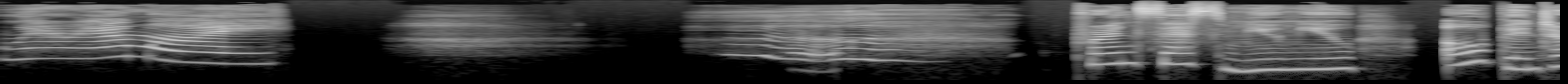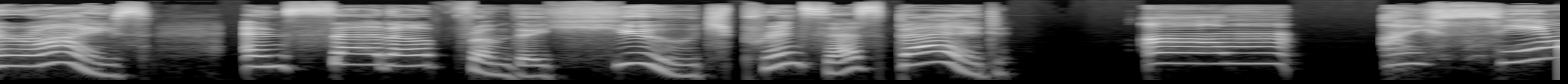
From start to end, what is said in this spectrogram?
Where am I? Princess Miumiu opened her eyes and sat up from the huge princess bed. Um, I seem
